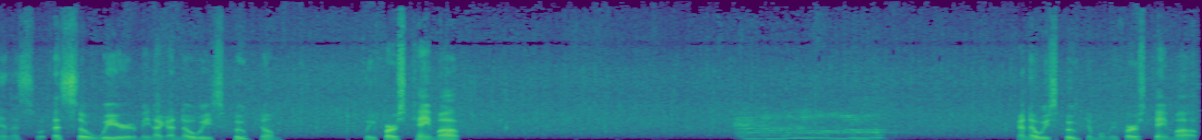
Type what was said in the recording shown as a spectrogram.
Man, that's that's so weird. I mean, like I know we spooked them when we first came up. I know we spooked them when we first came up,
